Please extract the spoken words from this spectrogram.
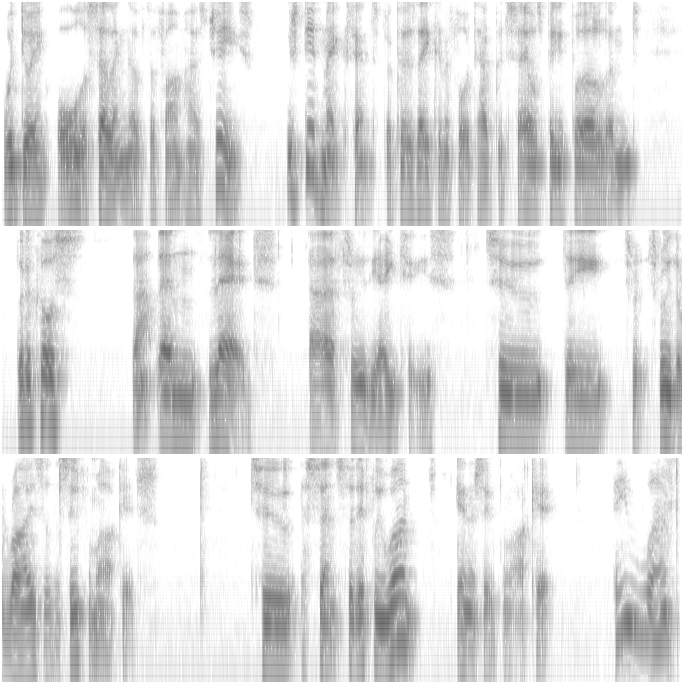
were doing all the selling of the farmhouse cheese, which did make sense because they can afford to have good salespeople and. But of course, that then led uh, through the 80s to the th- through the rise of the supermarkets to a sense that if we weren't in a supermarket, they weren't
